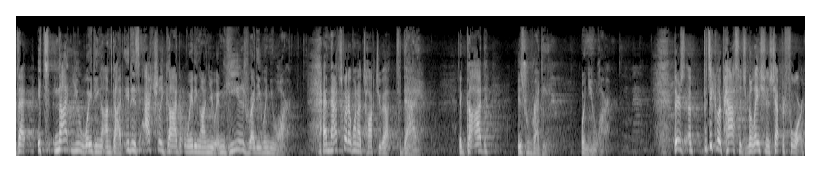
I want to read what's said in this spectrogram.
that it's not you waiting on God. It is actually God waiting on you, and He is ready when you are. And that's what I want to talk to you about today. That God is ready when you are. There's a particular passage, Galatians chapter 4, and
